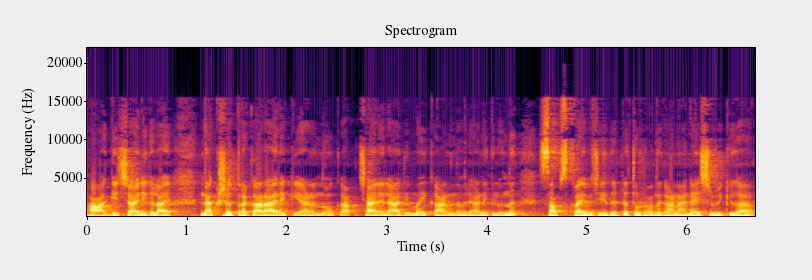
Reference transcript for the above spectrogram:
ഭാഗ്യശാലികളായ നക്ഷത്രക്കാർ ആരൊക്കെയാണെന്ന് നോക്കാം. ചാനൽ ആദ്യമായി കാണുന്നവരാണെങ്കിൽ ഒന്ന് സബ്സ്ക്രൈബ് ചെയ്തിട്ട് തുടർന്ന് കാണാനായി ശ്രമിക്കുക.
